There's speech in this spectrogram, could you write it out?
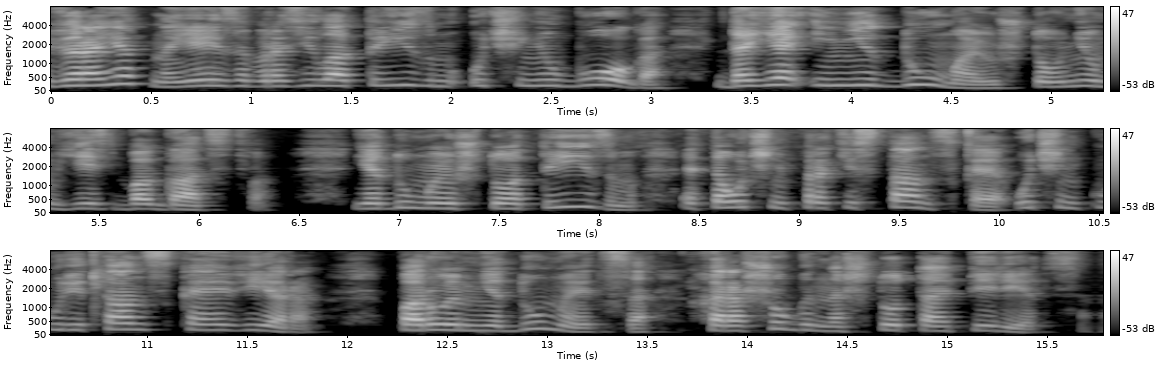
Вероятно, я изобразила атеизм очень убого, да я и не думаю, что в нем есть богатство. Я думаю, что атеизм – это очень протестантская, очень пуританская вера. Порой мне думается, хорошо бы на что-то опереться.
